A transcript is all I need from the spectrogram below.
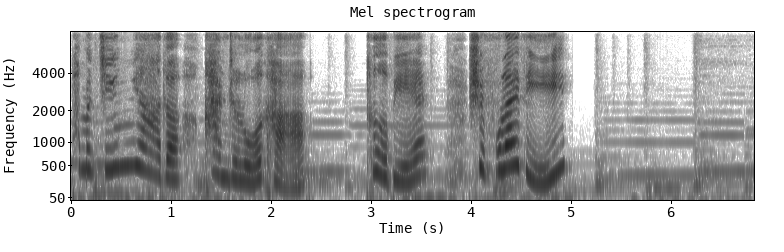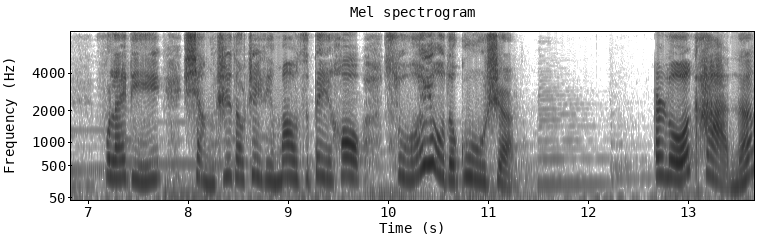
他们惊讶的看着罗卡，特别是弗莱迪。弗莱迪想知道这顶帽子背后所有的故事，而罗卡呢，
